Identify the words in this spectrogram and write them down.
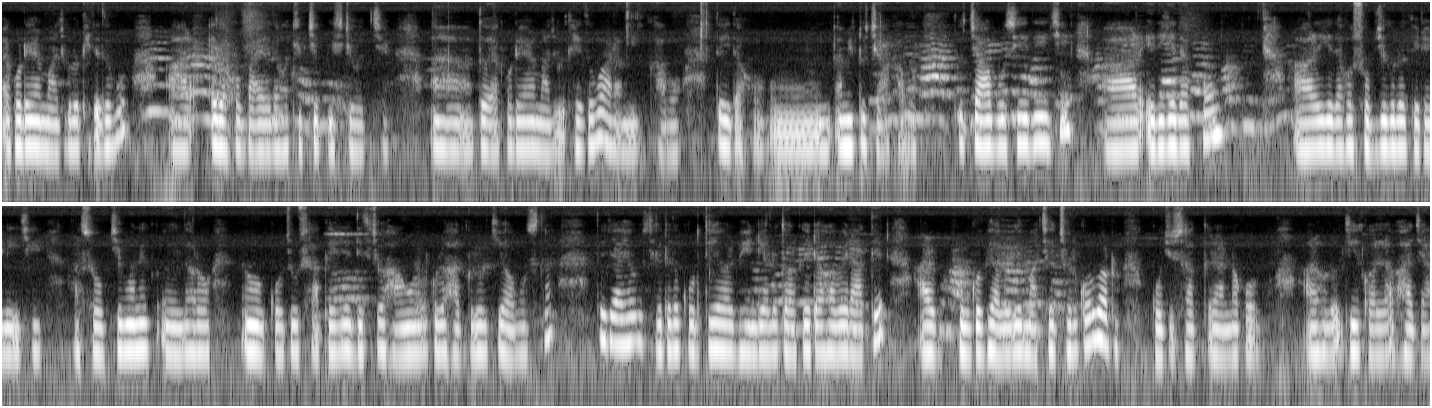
অ্যাকোরিয়ামের মাছগুলো খেতে দেবো। আর দেখো, বাইরে দেখো, চিপচিপ বৃষ্টি হচ্ছে। তো অ্যাকোরিয়ামের মাছগুলো খেয়ে দেবো আর আমি খাব। তো এই দেখো আমি একটু চা খাব। তো চা বসিয়ে দিয়েছি আর এদিকে দেখো, আর এদিকে দেখো সবজিগুলো কেটে নিয়েছি। আর সবজি মানে ধরো কচুর শাকের যে দেখছ হাঙরগুলো, হাতগুলোর কী অবস্থা? তো যাই হোক, সেটা তো করতেই হবে। ভেন্ডি আলু তরকারিটা হবে রাতের আর ফুলকপি আলু দিয়ে মাছের ঝোল করব আর কচু শাক রান্না করব। আর হলো ঘি করলা ভাজা।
